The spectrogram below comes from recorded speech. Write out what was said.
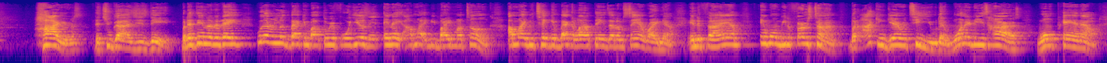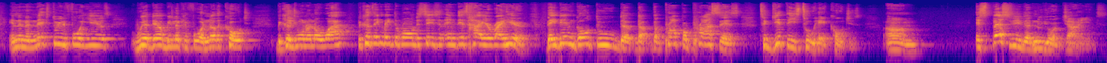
hires that you guys just did. But at the end of the day, we're gonna look back in about three or four years, and, and hey, I might be biting my tongue. I might be taking back a lot of things that I'm saying right now. And if I am, it won't be the first time. But I can guarantee you that one of these hires won't pan out. And in the next three to four years, we'll they'll be looking for another coach because you want to know why? Because they made the wrong decision in this hire right here. They didn't go through the, the, the proper process to get these two head coaches. Um, especially the New York Giants.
